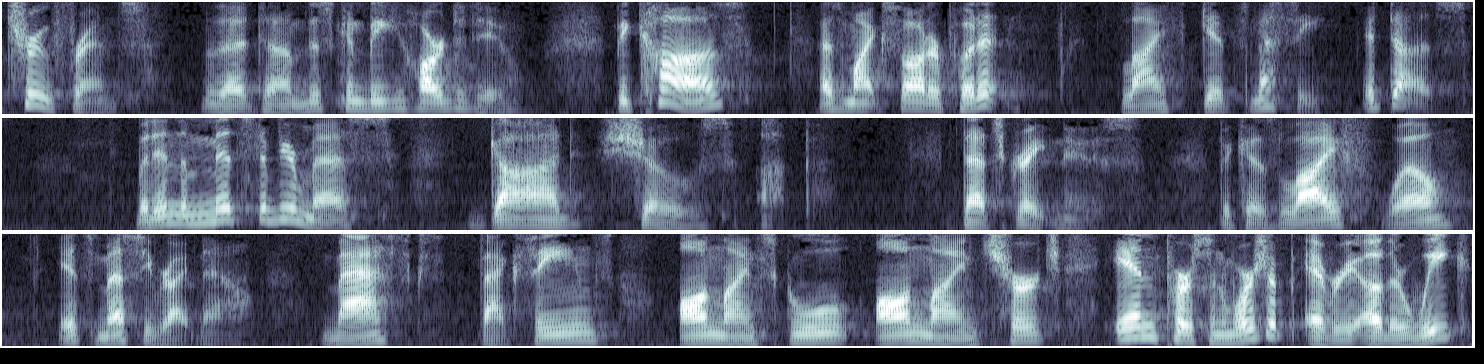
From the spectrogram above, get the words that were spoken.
true, friends, that um, this can be hard to do because, as Mike Slaughter put it, life gets messy. It does. But in the midst of your mess, God shows up. That's great news because life, well, it's messy right now. Masks, vaccines, online school, online church, in person worship every other week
